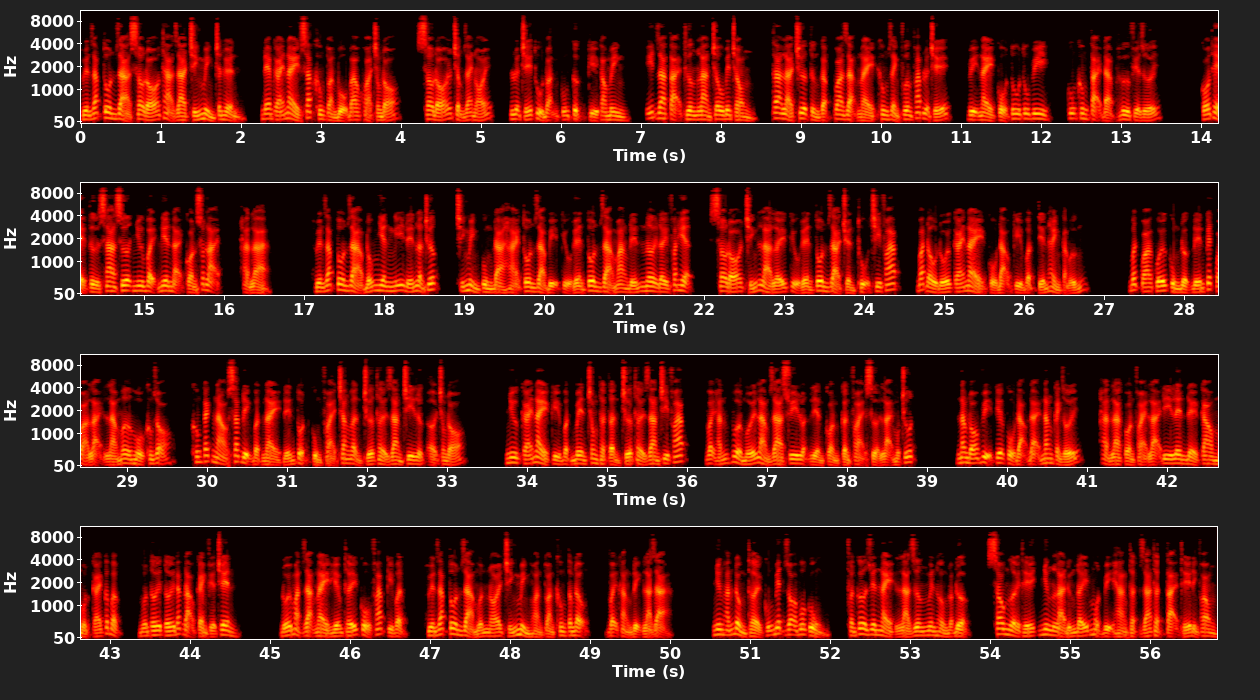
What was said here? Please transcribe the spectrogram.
Huyền giáp tôn giả sau đó thả ra chính mình chân huyền, đem cái này sắc không toàn bộ bao khỏa trong đó, sau đó chậm rãi nói, luyện chế thủ đoạn cũng cực kỳ cao minh, ít ra tại thương lan châu bên trong, ta là chưa từng gặp qua dạng này không dành phương pháp luyện chế, vị này cổ tu tu vi cũng không tại đạp hư phía dưới. Có thể từ xa xưa như vậy niên đại còn xuất lại, hẳn là huyền giáp tôn giả đống nhiên nghĩ đến lần trước, chính mình cùng đà hải tôn giả bị cựu huyền tôn giả mang đến nơi đây phát hiện, sau đó chính là lấy cựu huyền tôn giả truyền thụ chi pháp, bắt đầu đối cái này cổ đạo kỳ vật tiến hành cảm ứng. Bất quá cuối cùng được đến kết quả lại là mơ hồ không rõ, không cách nào xác định vật này đến tột cùng phải trang lẩn chứa thời gian chi lực ở trong đó. Như cái này kỳ vật bên trong thật ẩn chứa thời gian chi pháp, vậy hắn vừa mới làm ra suy luận liền còn cần phải sửa lại một chút. Năm đó vị kia cổ đạo đại năng cảnh giới, hẳn là còn phải lại đi lên để cao một cái cấp bậc, muốn tới tới đắc đạo cảnh phía trên. Đối mặt dạng này hiếm thấy cổ pháp kỳ vật huyền giáp tôn giả muốn nói chính mình hoàn toàn không tâm động, vậy khẳng định là giả. Nhưng hắn đồng thời cũng biết rõ vô cùng, phần cơ duyên này là dương nguyên hồng đoạt được, sau người thế nhưng là đứng đấy một vị hàng thật giá thật tại thế đ ỉ n h phong.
